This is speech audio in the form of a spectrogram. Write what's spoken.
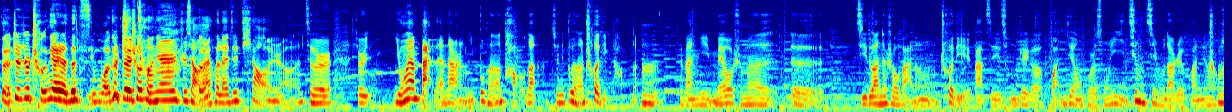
对，这就成年人的寂寞，就成年人只想来回来去跳，你知道吗？就是就是永远摆在那儿，你不可能逃的，就你不可能彻底逃的，嗯，对吧？你没有什么呃极端的手法能彻底把自己从这个环境或者从已经进入到这个环境很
